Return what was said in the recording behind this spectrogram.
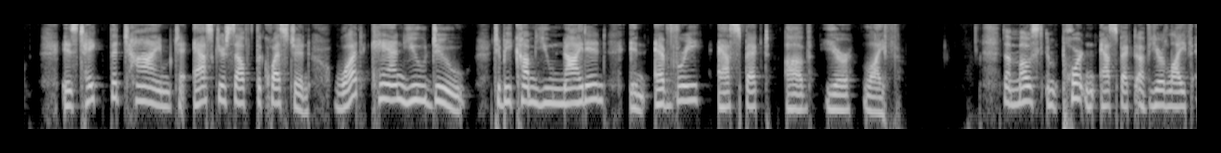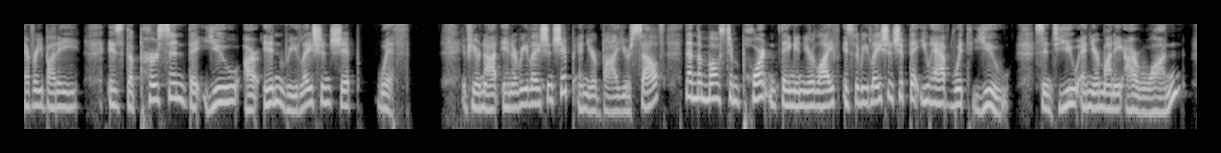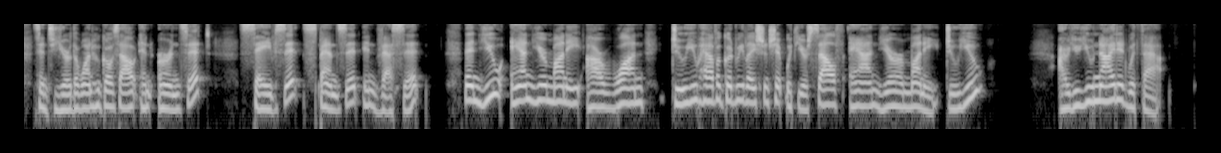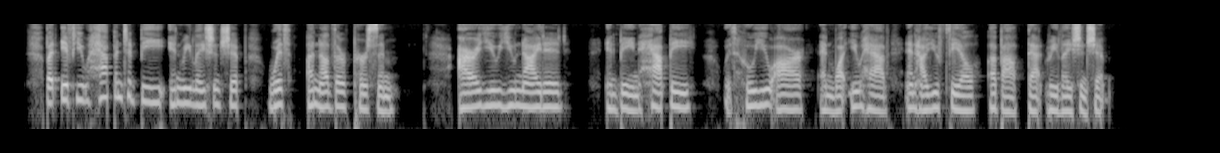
is take the time to ask yourself the question what can you do to become united in every aspect of your life? The most important aspect of your life, everybody, is the person that you are in relationship with. If you're not in a relationship and you're by yourself, then the most important thing in your life is the relationship that you have with you. Since you and your money are one, since you're the one who goes out and earns it, saves it, spends it, invests it, then you and your money are one. Do you have a good relationship with yourself and your money? Do you? Are you united with that? But if you happen to be in relationship with another person, are you united in being happy with who you are and what you have and how you feel about that relationship?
